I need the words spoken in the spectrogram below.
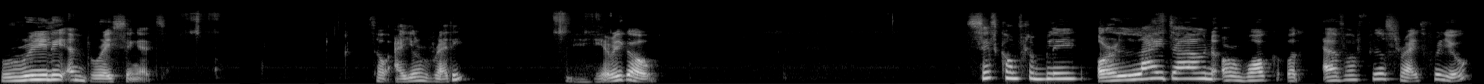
really embracing it. So, are you ready? Here we go. Sit comfortably or lie down or walk, whatever feels right for you.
